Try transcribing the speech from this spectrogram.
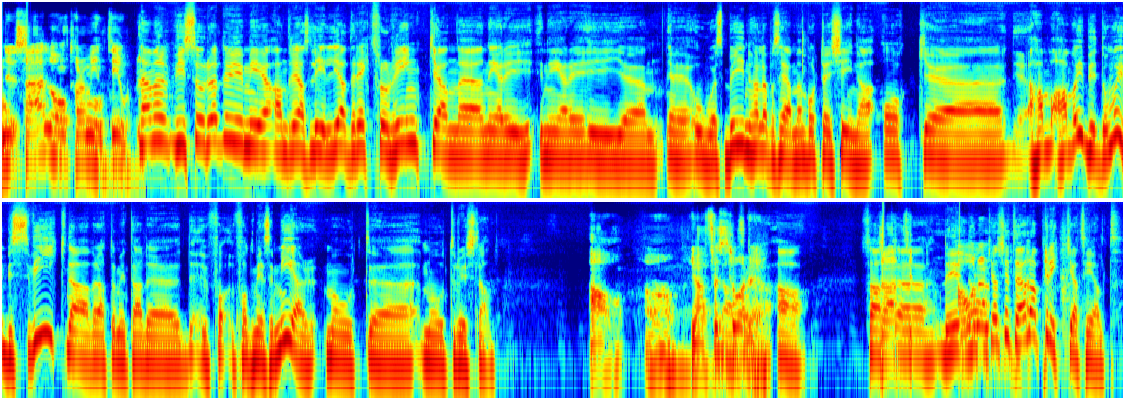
nu, så här långt har de inte gjort. Nej, men vi surrade ju med Andreas Lilja direkt från rinken eh, nere i, nere i eh, OS-byn, höll jag på att säga, men borta i Kina. Och, eh, han, han var ju, de var ju besvikna över att de inte hade få- fått med sig mer mot, eh, mot Ryssland. Ja, ja jag förstår det. Ja. Så att, Så att- eh, det, de kanske inte heller har prickat helt.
